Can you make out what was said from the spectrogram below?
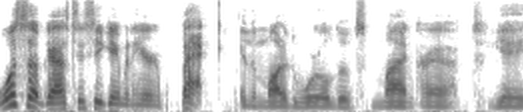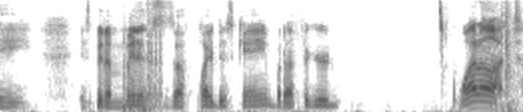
What's up guys, TC Gaming here, back in the modded world of Minecraft, yay. It's been a minute since I've played this game, but I figured, why not?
